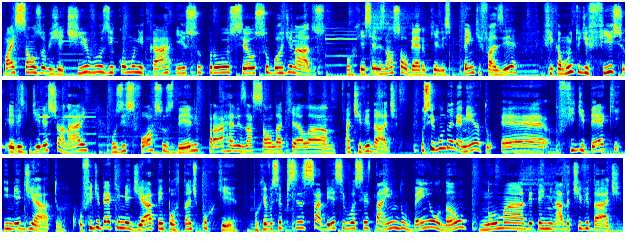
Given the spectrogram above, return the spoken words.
quais são os objetivos e comunicar isso para os seus subordinados. Porque se eles não souberem o que eles têm que fazer, fica muito difícil eles direcionarem os esforços dele para a realização daquela atividade. O segundo elemento é feedback imediato. O feedback imediato é importante por quê? Porque você precisa saber se você está indo bem ou não numa determinada atividade.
